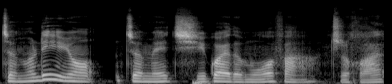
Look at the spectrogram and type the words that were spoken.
怎么利用这枚奇怪的魔法指环。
